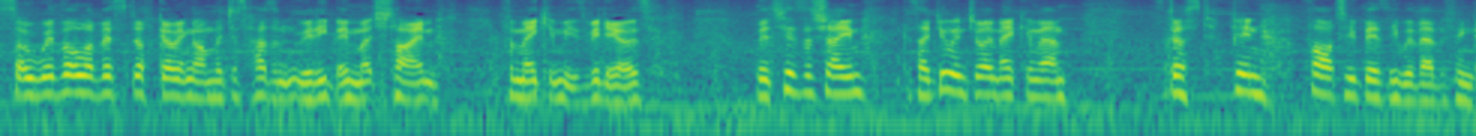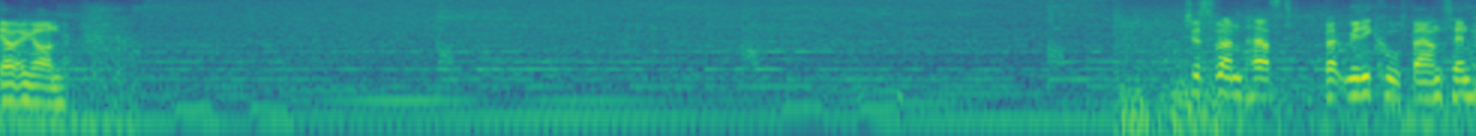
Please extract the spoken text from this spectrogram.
So with all of this stuff going on, there just hasn't really been much time for making these videos, which is a shame because I do enjoy making them. It's just been far too busy with everything going on. Just ran past that really cool fountain.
